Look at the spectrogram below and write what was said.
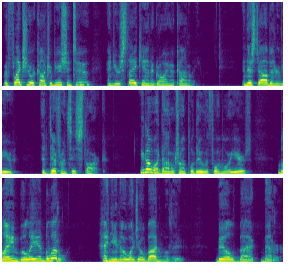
reflects your contribution to and your stake in a growing economy. In this job interview, The difference is stark. You know what Donald Trump will do with four more years blame, bully, and belittle. And you know what Joe Biden will do build back better.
